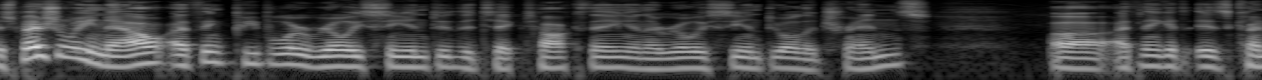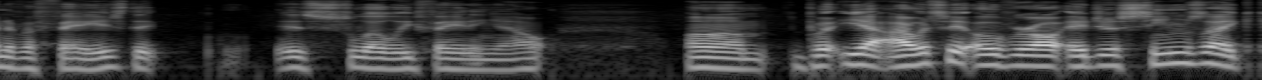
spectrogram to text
Especially now I think people are really seeing through the TikTok thing and they're really seeing through all the trends. Uh, I think it is kind of a phase that is slowly fading out. Um, but yeah I would say overall it just seems like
